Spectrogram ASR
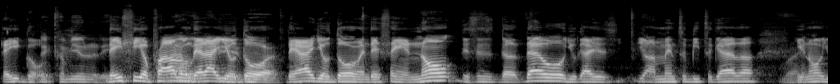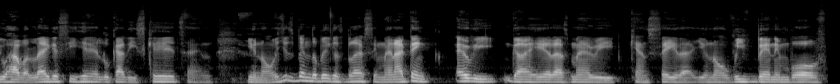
they go The community. they see a problem, they're at your door. They're at your door and they're saying, No, this is the devil. You guys you are meant to be together. Right. You know, you have a legacy here. Look at these kids. And, you know, it's just been the biggest blessing, man. I think every guy here that's married can say that, you know, we've been involved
